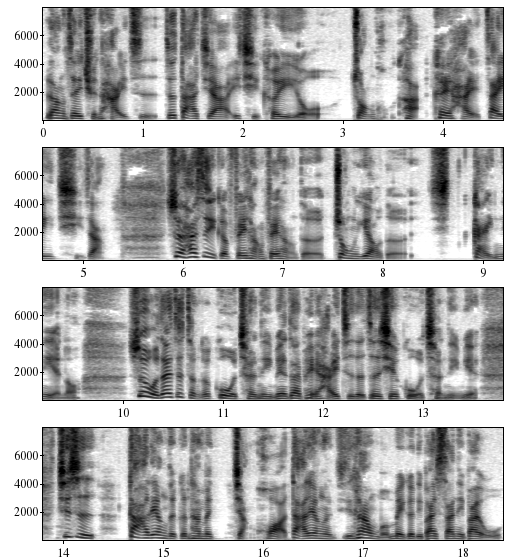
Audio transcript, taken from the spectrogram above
让这一群孩子，就大家一起可以有状况，可可以还在一起这样。所以它是一个非常非常的重要的概念哦。所以我在这整个过程里面，在陪孩子的这些过程里面，其实。大量的跟他们讲话，大量的你看，我们每个礼拜三、礼拜五，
